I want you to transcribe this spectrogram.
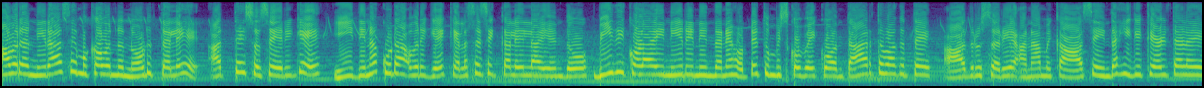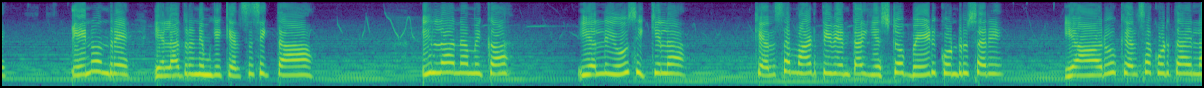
ಅವರ ನಿರಾಸೆ ಮುಖವನ್ನು ನೋಡುತ್ತಲೇ ಅತ್ತೆ ಸೊಸೆಯರಿಗೆ, ಈ ದಿನ ಕೂಡ ಅವರಿಗೆ ಕೆಲಸ ಸಿಕ್ಕಲಿಲ್ಲ ಎಂದು ಬೀದಿ ಕೊಳಾಯಿ ನೀರಿನಿಂದನೇ ಹೊಟ್ಟೆ ತುಂಬಿಸ್ಕೋಬೇಕು ಅಂತ ಅರ್ಥವಾಗುತ್ತೆ. ಆದ್ರೂ ಸರಿ ಅನಾಮಿಕ ಆಸೆಯಿಂದ ಹೀಗೆ ಕೇಳ್ತಾಳೆ. ಏನು ಅಂದ್ರೆ, ಎಲ್ಲಾದ್ರೂ ನಿಮ್ಗೆ ಕೆಲಸ ಸಿಕ್ತಾ? ಇಲ್ಲ ನಮಿಕಾ ಎಲ್ಲಿಯೂ ಸಿಕ್ಕಿಲ್ಲ. ಕೆಲಸ ಮಾಡ್ತೀವಿ ಅಂತ ಎಷ್ಟೋ ಬೇಡಿಕೊಂಡ್ರು ಸರಿ. ಯಾರೂ ಕೆಲಸ ಕೊಡ್ತಾ ಇಲ್ಲ.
